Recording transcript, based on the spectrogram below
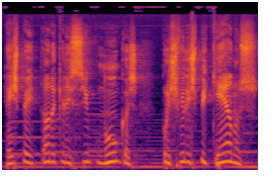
respeitando aqueles cinco nunca para os filhos pequenos.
